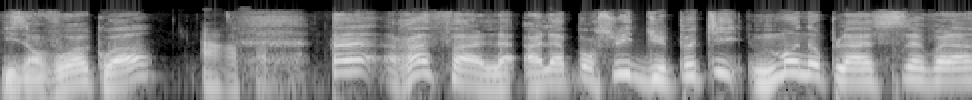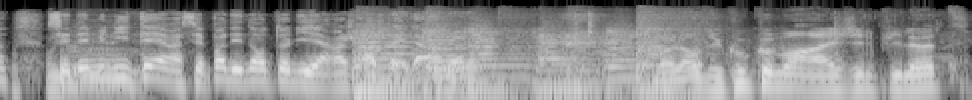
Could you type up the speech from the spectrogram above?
Ils envoient quoi? Un rafale. Rafale à la poursuite du petit monoplace. Voilà, c'est des militaires, hein, c'est pas des dentelières, hein, je rappelle. hein, voilà. Bon alors du coup, comment a réagi le pilote?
